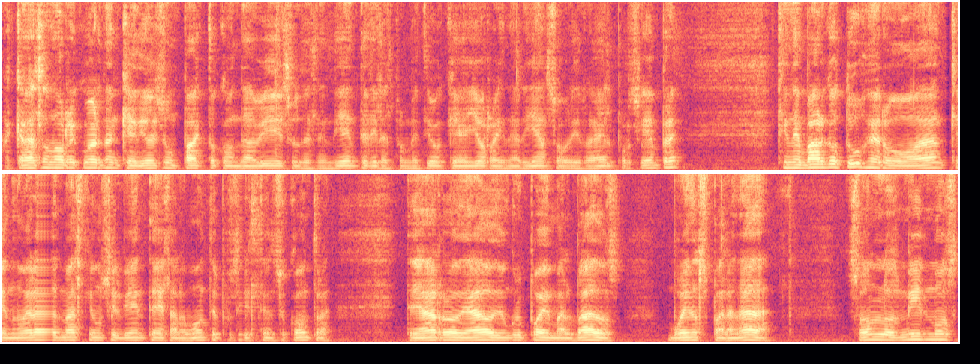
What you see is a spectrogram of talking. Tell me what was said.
¿Acaso no recuerdan que Dios hizo un pacto con David y sus descendientes y les prometió que ellos reinarían sobre Israel por siempre? Sin embargo, tú, Jeroboam, que no eras más que un sirviente de Salomón, te pusiste en su contra. Te has rodeado de un grupo de malvados, buenos para nada. Son los mismos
